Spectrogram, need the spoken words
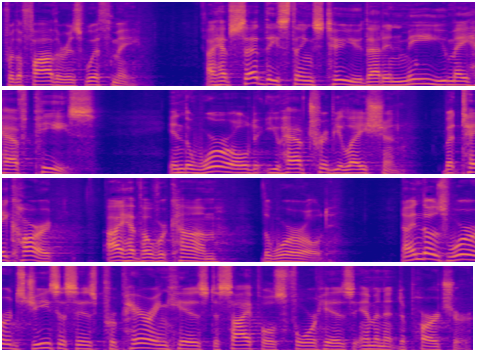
for the Father is with me. I have said these things to you, that in me you may have peace. In the world you have tribulation, but take heart, I have overcome the world. Now, in those words, Jesus is preparing his disciples for his imminent departure.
